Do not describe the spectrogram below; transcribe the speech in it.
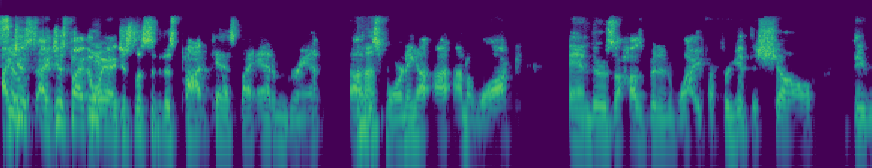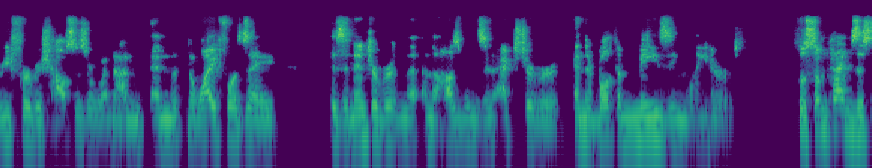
I just, I just, by the yeah. way, I just listened to this podcast by Adam Grant uh, uh-huh. this morning on, on a walk and there's a husband and wife. I forget the show. They refurbish houses or whatnot, and the wife was a is an introvert, and the, and the husband's an extrovert, and they're both amazing leaders. So sometimes this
